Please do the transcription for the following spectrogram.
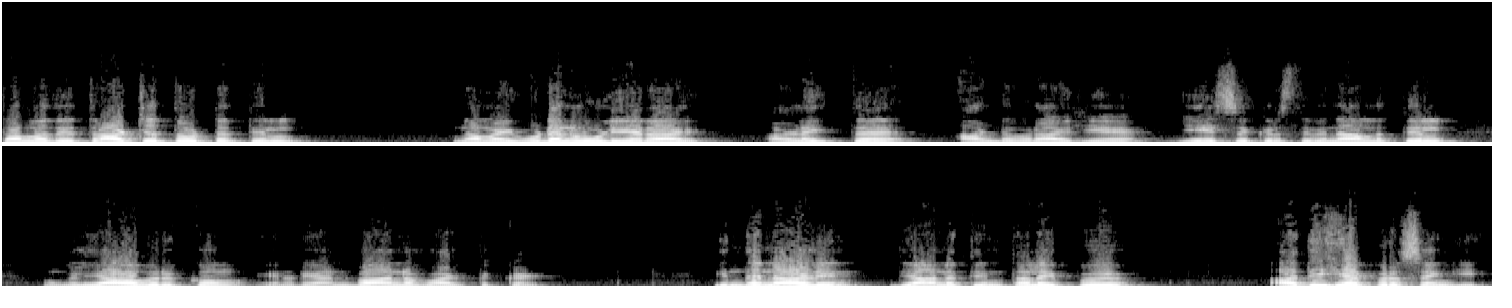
தமது திராட்சத் தோட்டத்தில் நம்மை உடன் ஊழியராய் அழைத்த ஆண்டவராகிய இயேசு கிறிஸ்துவின் நாமத்தில் உங்கள் யாவருக்கும் என்னுடைய அன்பான வாழ்த்துக்கள். இந்த நாளின் தியானத்தின் தலைப்பு அதிக பிரசங்கி.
